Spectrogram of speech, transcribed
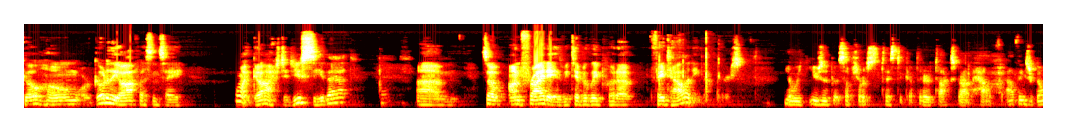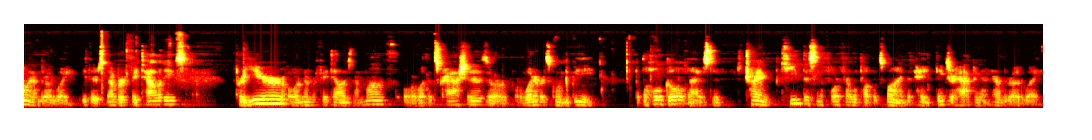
go home or go to the office and say, oh my gosh, did you see that? Um, so on Fridays, we typically put up fatality numbers. You know, we usually put some sort of statistic up there that talks about how, how things are going on the roadway. Either it's number of fatalities per year, or number of fatalities in a month, or whether it's crashes, or, or whatever it's going to be. But the whole goal of that is to, to try and keep this in the forefront of the public's mind that hey, things are happening out here on the roadway,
